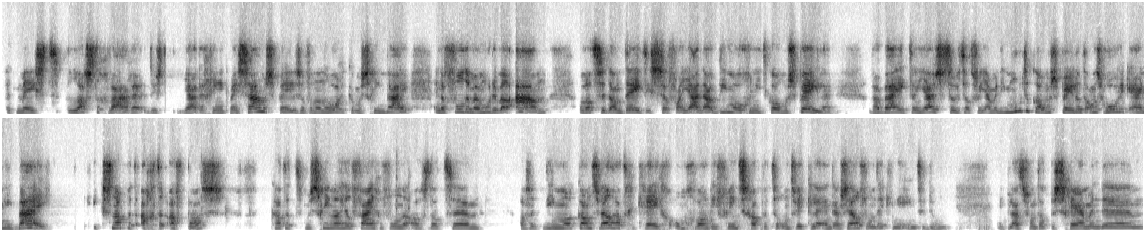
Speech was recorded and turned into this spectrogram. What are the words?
het meest lastig waren. Dus ja, daar ging ik mee samenspelen. Zo van, dan hoor ik er misschien bij. En dat voelde mijn moeder wel aan. Wat ze dan deed, is zo van, ja, nou, die mogen niet komen spelen. Waarbij ik dan juist zoiets had van, ja, maar die moeten komen spelen, want anders hoor ik er niet bij. Ik snap het achteraf pas. Ik had het misschien wel heel fijn gevonden als, dat, ehm, als ik die kans wel had gekregen om gewoon die vriendschappen te ontwikkelen en daar zelf ontdekkingen in te doen. In plaats van dat beschermende ehm,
